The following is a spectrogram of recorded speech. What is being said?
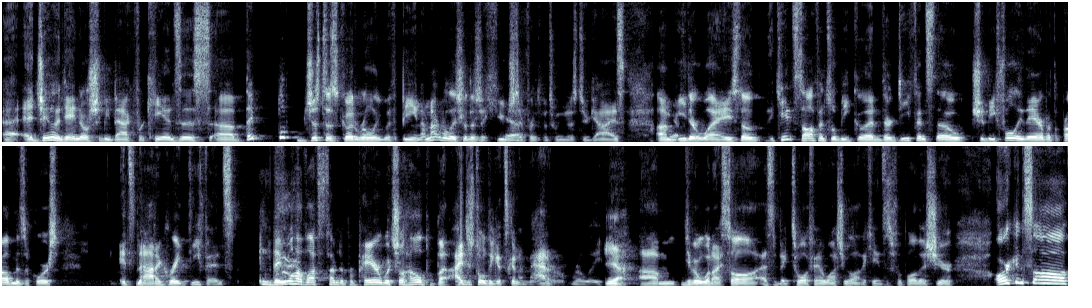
Uh, Jalon Daniels should be back for Kansas. Uh, they look just as good, really, with Bean. I'm not really sure there's a huge yeah. difference between those two guys um, either way. So the Kansas offense will be good. Their defense, though, should be fully there. But the problem is, of course, it's not a great defense. They will have lots of time to prepare, which will help, but I just don't think it's going to matter really. Yeah. Um, given what I saw as a Big 12 fan watching a lot of Kansas football this year, Arkansas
